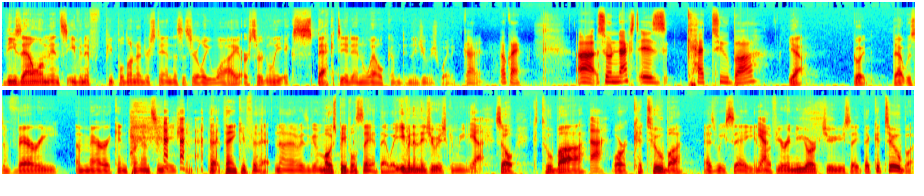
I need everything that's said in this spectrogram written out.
these elements, even if people don't understand necessarily why, are certainly expected and welcomed in a Jewish wedding. Got it. Okay. Uh, so next is ketubah. Yeah. Good. That was a very American pronunciation. that, thank you for that. No, that was good. Most people say it that way, even in the Jewish community. Yeah. So ketubah ah. or ketubah, as we say. You know, yeah. if you're a New York Jew, you say the ketubah.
